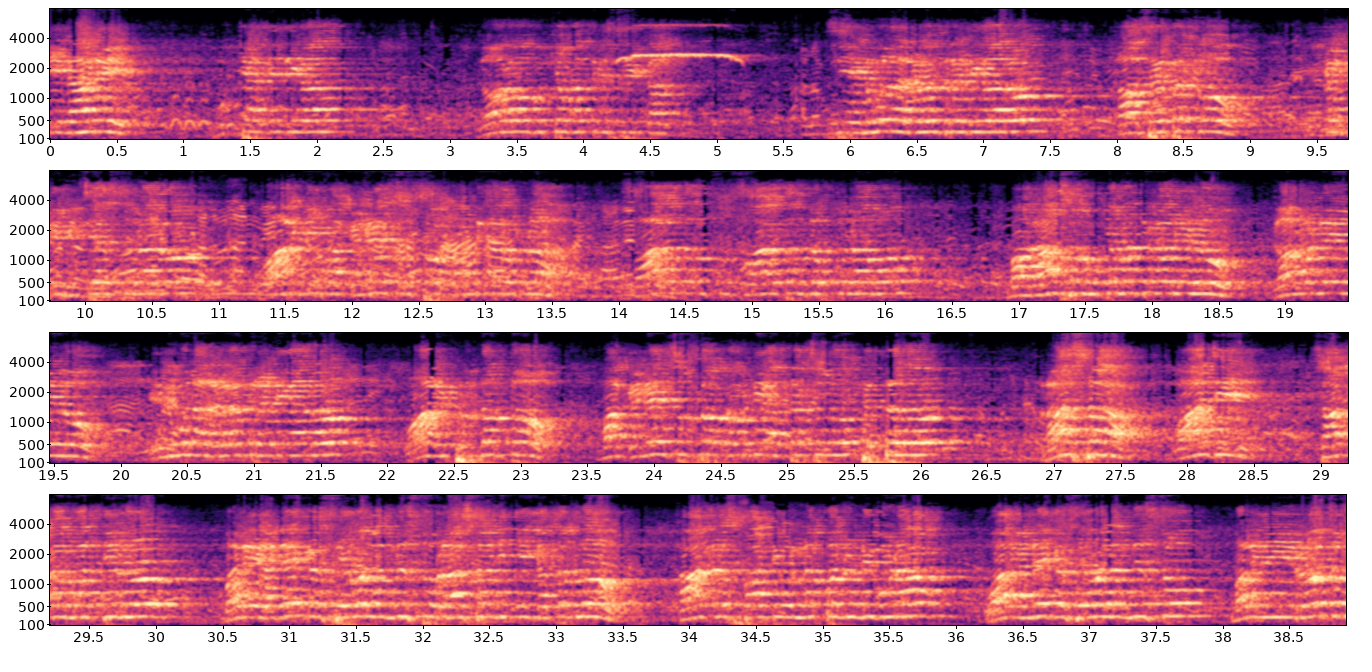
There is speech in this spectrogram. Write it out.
ఈనాటి ముఖ్య అతిథిగా గౌరవ ముఖ్యమంత్రి శ్రీ శ్రీ యనుమల రేవంత్ రెడ్డి గారు కాసేపట్లో ఇక్కడికి విచ్చేస్తున్నారు. వారికి మా గణేష్ తరఫున స్వాగతం సుస్వాగతం చెప్తున్నాము. మా రాష్ట్ర ముఖ్యమంత్రి గారు గౌరవనీయులు యనుమల రేవంత్ రెడ్డి గారు వారి బృందంతో మా గణేష్ ఉత్సవ కమిటీ అధ్యక్షులు పెద్దలు రాష్ట్ర మాజీ శాఖ మంత్రులు మరి అనేక సేవలు అందిస్తూ రాష్ట్రానికి గతంలో కాంగ్రెస్ పార్టీ ఉన్నప్పటి నుండి కూడా వారు అనేక సేవలు అందిస్తూ మరి ఈ రోజు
